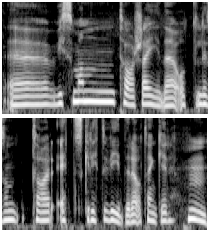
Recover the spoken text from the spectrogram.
Eh, hvis man tar seg i det og liksom tar ett skritt videre og tenker hm,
